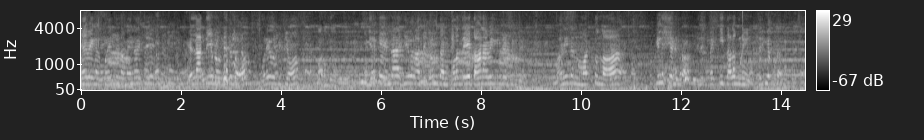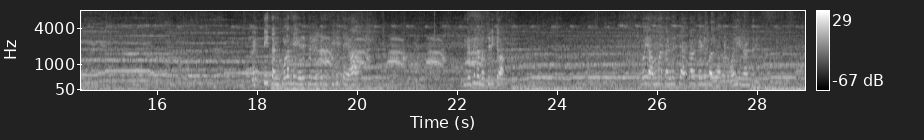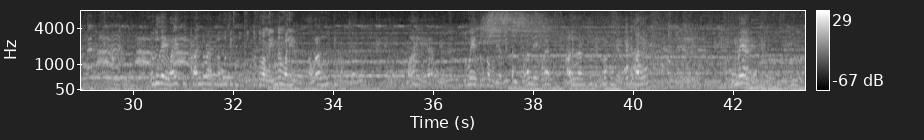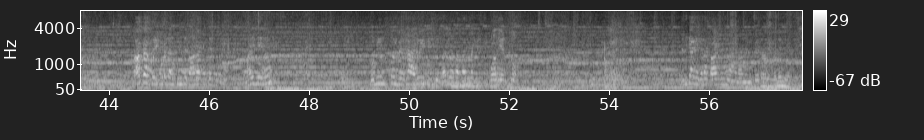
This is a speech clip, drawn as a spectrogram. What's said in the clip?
தேவைகள் குறைந்து நம்ம என்னாச்சு? எல்லாத்தையும் நம்ம விட்டுட்டோம். ஒரே ஒரு விஷயம். இங்க இருக்க எல்லா ஜீவராசிகளும் தன் குழந்தையை தானாவே ஈண்டெடுத்துக்கிட்டு மனிதன் மட்டும்தான் கிழிச்சு எடுக்கிறான். இதுக்கு வெக்கி தலை குனியணும். திரிக்கக்கூடாது. வெட்டி தன் குழந்தையை எடுக்கிறது சிகிச்சையா? இதுக்கு எப்படி நம்ம சிரிக்கலாம்? போய் அம்மா தங்கச்சி அக்கா கேட்டு பாருங்க. அதோட வழி என்னன்னு தெரியும். முதுகை வளைத்து தண்டுவடத்துல ஊசி கொடுத்து குத்துவாங்க. இன்னும் வலி இருக்கும். அவங்களால மூச்சு விட முடியாது. மாடியில ஏற முடியாது. சுமையை தூக்க முடியாது. தன் குழந்தையை கூட அழுகுறான்னு தூக்கி தூக்க முடியாது. கேட்டு பாருங்க. உண்மையா இல்லையா? காக்கா குறி கூட தன் குஞ்சை தானா கொடுத்து மனிதனும் தொழில்நுட்பம் பேர்ல அறுவை சிகிச்சை சர்வசாதாரணமா கிழிச்சு குழந்தை எடுத்துருவோம் எதுக்காக இதெல்லாம் காட்டணும் நம்ம நான் பேசுறோம்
